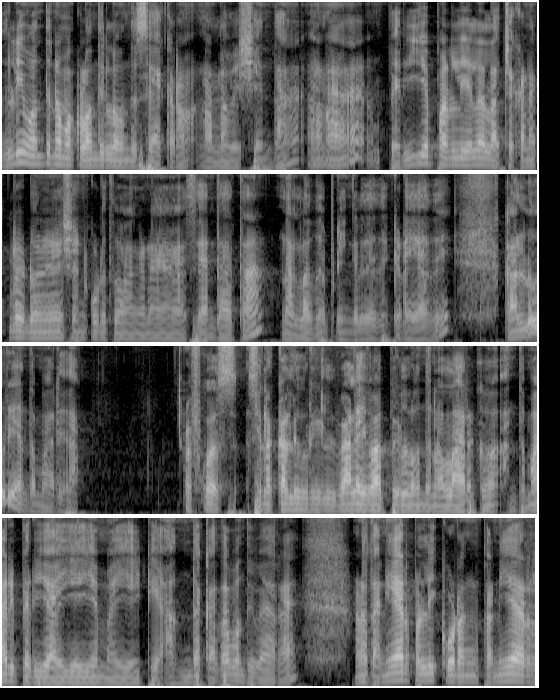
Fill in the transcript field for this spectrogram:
இதுலேயும் வந்து நம்ம குழந்தைகளை வந்து சேர்க்குறோம். நல்ல விஷயந்தான் ஆனால் பெரிய பள்ளியில் லட்சக்கணக்கில் டொனேஷன் கொடுத்து வாங்கின சேர்ந்தா தான் நல்லது அப்படிங்கிறது எதுவும் கிடையாது. கல்லூரி அந்த மாதிரி தான். அஃப்கோர்ஸ் சில கல்லூரியில் வேலை வாய்ப்புகள் வந்து நல்லாயிருக்கும். அந்த மாதிரி பெரிய ஐஏஎம் ஐஐடி அந்த கதை வந்து வேறு. ஆனால் தனியார் பள்ளிக்கூடம் தனியார்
